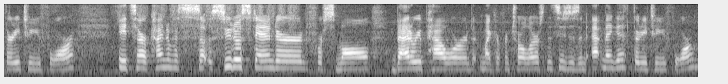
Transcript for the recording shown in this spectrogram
32U4. It's our kind of a pseudo standard for small battery powered microcontrollers. This uses an Atmega 32U4,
